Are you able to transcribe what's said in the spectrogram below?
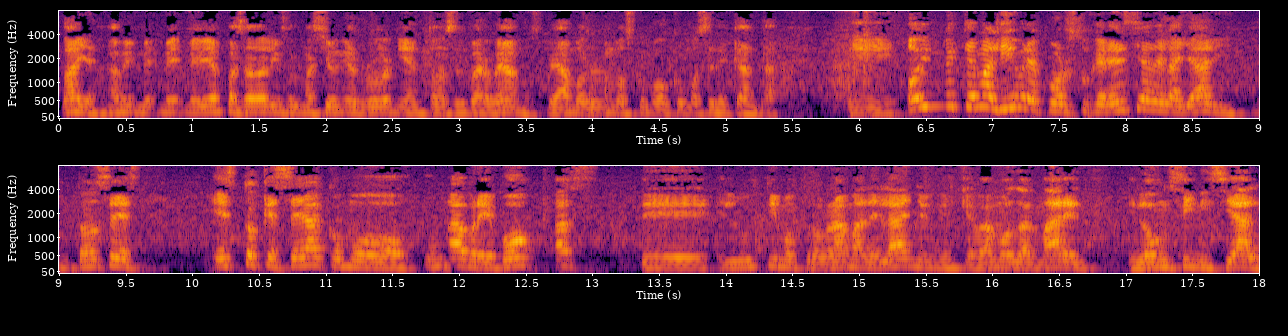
Vaya, a mí me, habían pasado la información errónea, entonces, bueno, veamos, veamos, veamos cómo, cómo se decanta. Hoy no hay tema libre por sugerencia de la Yadi, entonces, esto que sea como un abrebocas del último programa del año en el que vamos a armar el el once inicial.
